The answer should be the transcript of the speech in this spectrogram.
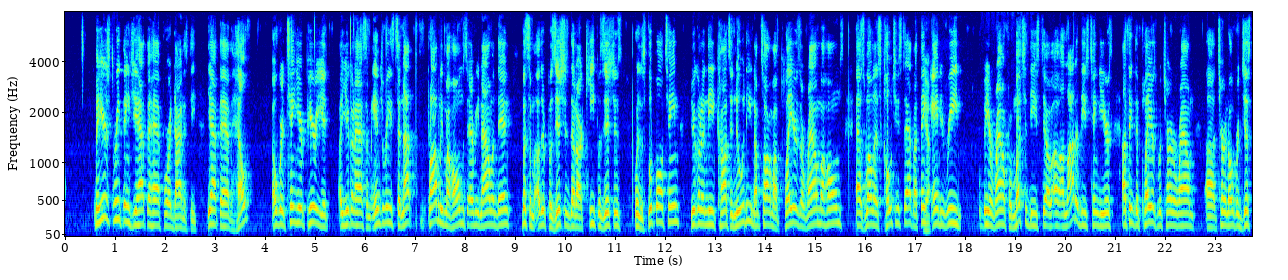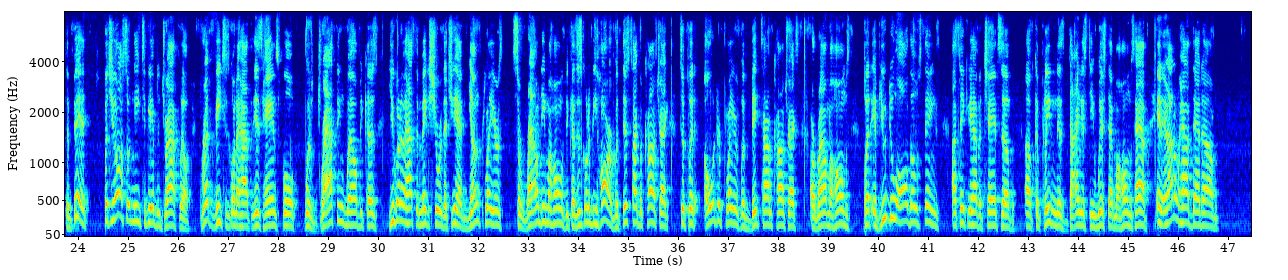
But here's three things you have to have for a dynasty you have to have health. Over a 10 year period, uh, you're going to have some injuries to not probably Mahomes every now and then, but some other positions that are key positions for this football team. You're going to need continuity. And I'm talking about players around Mahomes as well as coaching staff. I think Andy Reid will be around for much of these, a lot of these 10 years. I think the players will turn around, uh, turn over just a bit. But you also need to be able to draft well. Brett Veach is going to have his hands full with drafting well because you're going to have to make sure that you have young players surrounding Mahomes because it's going to be hard with this type of contract to put older players with big time contracts around Mahomes. But if you do all those things, I think you have a chance of of completing this dynasty wish that Mahomes have. And, and I don't have that um,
